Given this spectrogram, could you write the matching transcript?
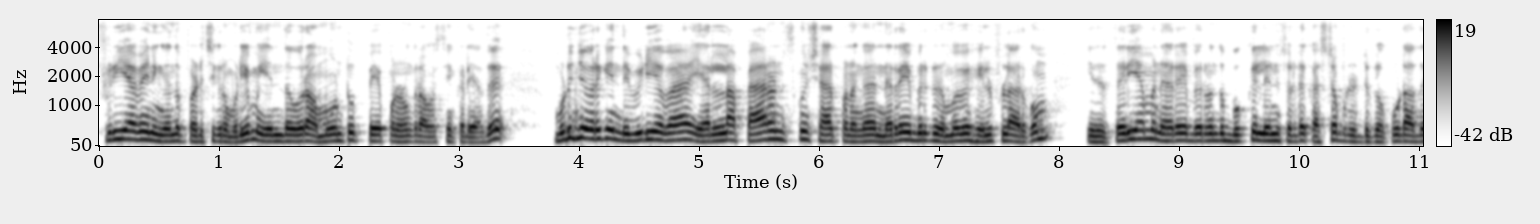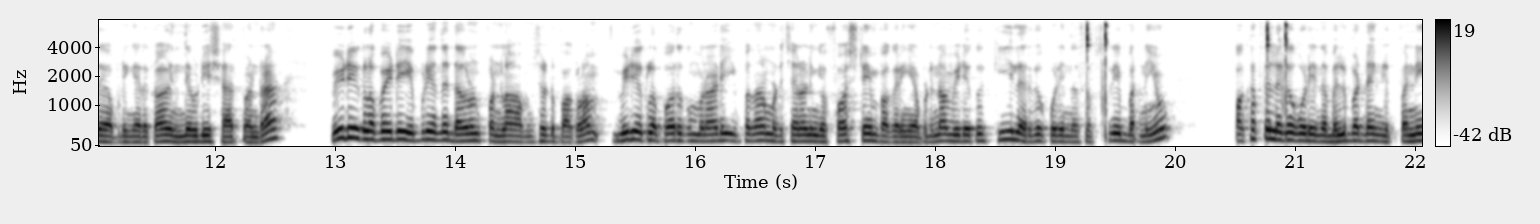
ஃப்ரீயாகவே நீங்கள் வந்து படிச்சுக்கிற முடியும். எந்த ஒரு அமௌண்ட்டும் பே பண்ணணுங்கிற அவசியம் கிடையாது. முடிஞ்ச வரைக்கும் இந்த வீடியோவை எல்லா பேரண்ட்ஸ்க்கும் ஷேர் பண்ணுங்கள் நிறைய பேருக்கு ரொம்பவே ஹெல்ப்ஃபுல்லாக இருக்கும். இது தெரியாமல் நிறைய பேர் வந்து புக் இல்லைன்னு சொல்லிட்டு கஷ்டப்பட்டு இருக்கக்கூடாது அப்படிங்கிறதுக்காக இந்த வீடியோ ஷேர் பண்ணுறேன் வீடியோக்குள்ளே போயிட்டு எப்படி வந்து டவுன்லோட் பண்ணலாம் அப்படின்னு சொல்லிட்டு பார்க்கலாம் வீடியோக்குள்ளே போகிறதுக்கு முன்னாடி இப்போ தான் நம்ம சேனல் நீங்கள் ஃபர்ஸ்ட் டைம் பார்க்குறீங்க அப்படின்னா வீடியோக்கு கீழே இருக்கக்கூடிய இந்த சப்ஸ்கிரைப் பட்டனையும் பக்கத்தில் இருக்கக்கூடிய இந்த பெல் பட்டனை கிளிக் பண்ணி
